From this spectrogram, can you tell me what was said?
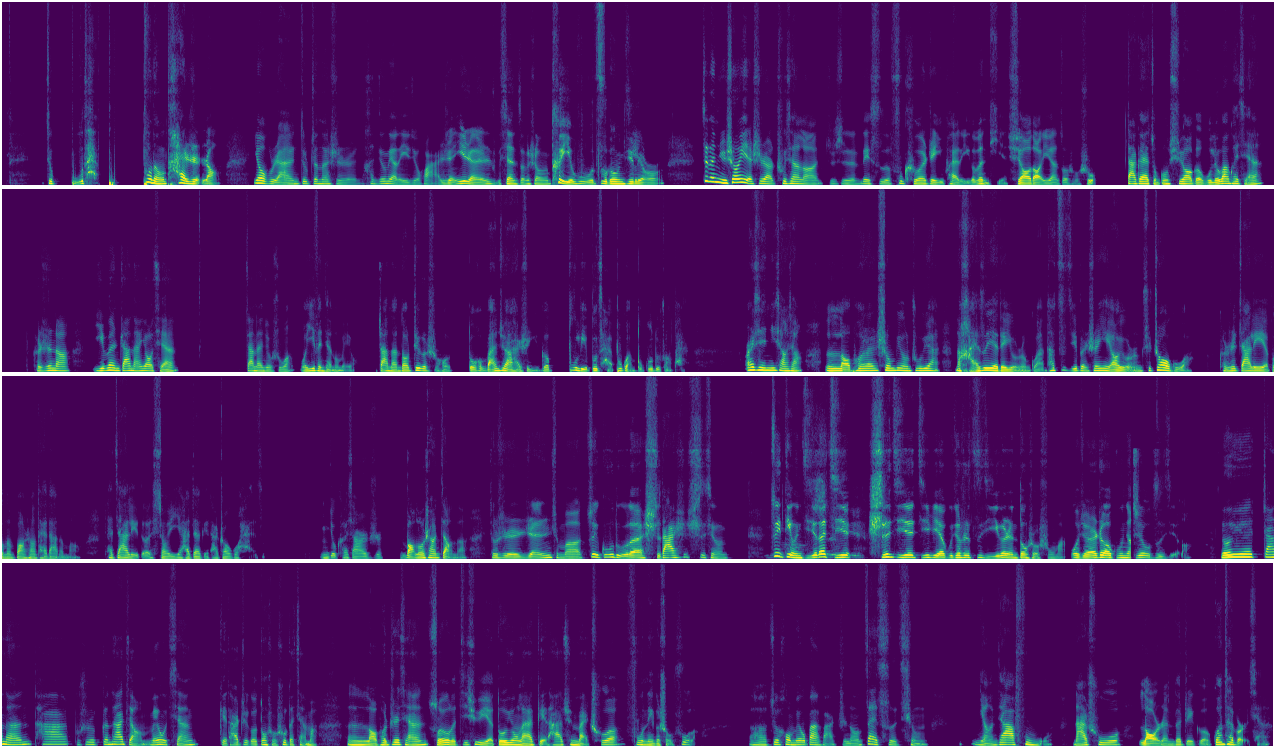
就不太不不能太忍让，要不然就真的是很经典的一句话：忍一忍，乳腺增生；退一步，子宫肌瘤。这个女生也是出现了，就是类似妇科这一块的一个问题，需要到医院做手术，大概总共需要个五六万块钱。可是呢，一问渣男要钱，渣男就说：“我一分钱都没有。”渣男到这个时候都完全还是一个不理不睬、不管不顾的状态，而且你想想，嗯，老婆生病住院，那孩子也得有人管，他自己本身也要有人去照顾啊。可是家里也不能帮上太大的忙，他家里的小姨还在给他照顾孩子，你就可想而知。网络上讲的就是人什么最孤独的十大事情，最顶级的级十级级别不就是自己一个人动手术吗？我觉得这个姑娘只有自己了。由于渣男他不是跟他讲没有钱给他这个动手术的钱嘛，嗯，老婆之前所有的积蓄也都用来给他去买车付那个首付了，呃，最后没有办法，只能再次请娘家父母拿出老人的这个棺材本钱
